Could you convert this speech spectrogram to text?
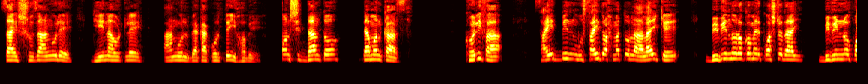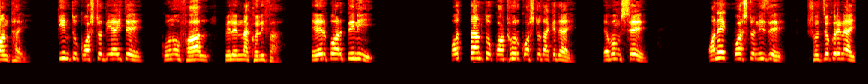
চাই সোজা আঙুলে ঘি না উঠলে আঙুল বেকা করতেই হবে। কোন সিদ্ধান্ত, তেমন কাজ। খলিফা সাইদ বিন মুসাইদ রহমতুল্লাহ আলাইকে বিভিন্ন রকমের কষ্ট দেয়, বিভিন্ন পন্থায়। কিন্তু কষ্ট দিয়াইতে কোনো ফল পেলেন না খলিফা। এরপর তিনি অত্যন্ত কঠোর কষ্ট তাকে দেয় এবং সে অনেক কষ্ট নিজে সহ্য করে নেয়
